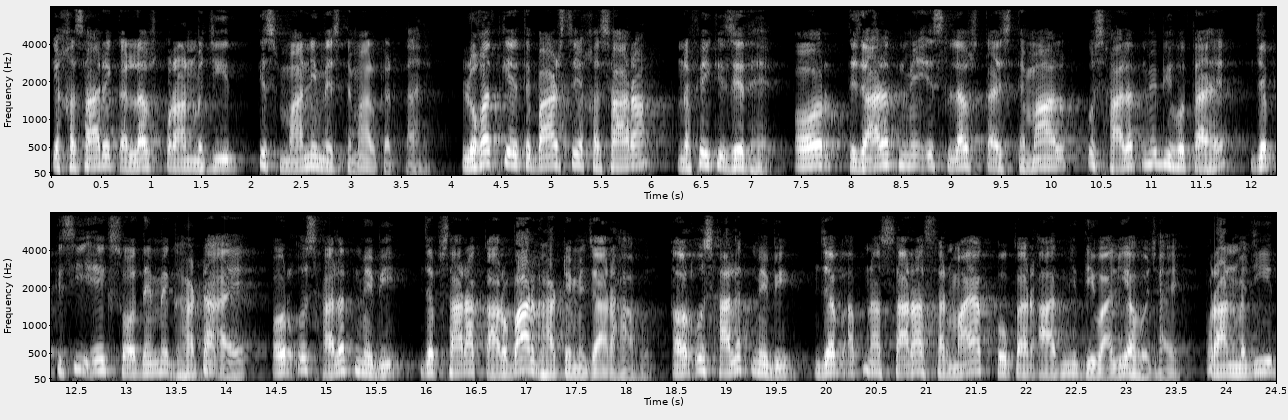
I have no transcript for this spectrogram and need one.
کہ خسارے کا لفظ قرآن مجید کس معنی میں استعمال کرتا ہے۔ لغت کے اعتبار سے خسارہ نفے کی ضد ہے اور تجارت میں اس لفظ کا استعمال اس حالت میں بھی ہوتا ہے جب کسی ایک سودے میں گھاٹا آئے اور اس حالت میں بھی جب سارا کاروبار گھاٹے میں جا رہا ہو، اور اس حالت میں بھی جب اپنا سارا سرمایہ کھو کر آدمی دیوالیا ہو جائے، قرآن مجید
